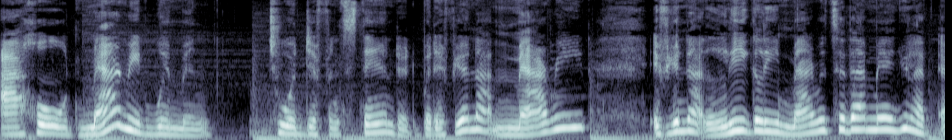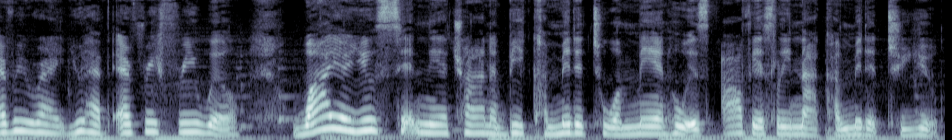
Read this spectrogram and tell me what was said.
I hold married women to a different standard. But if you're not married, if you're not legally married to that man, you have every right. You have every free will. Why are you sitting there trying to be committed to a man who is obviously not committed to you?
